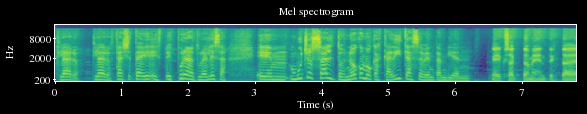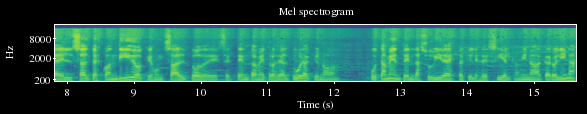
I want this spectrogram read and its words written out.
Claro, claro, está, está- es, es pura naturaleza. Em, muchos saltos, ¿no? Como cascaditas se ven también. Exactamente, está el salto escondido, que es un salto de 70 metros de altura, que uno, justamente en la subida esta que les decía, el camino a Carolina,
